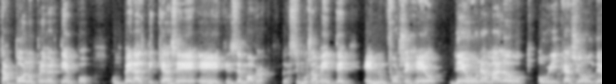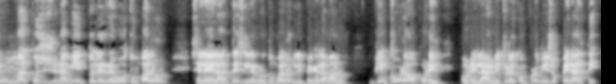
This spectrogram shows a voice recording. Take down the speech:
tapó en un primer tiempo un penalti que hace eh, Cristian Mafla, lastimosamente, en un forcejeo de una mala ubicación, de un mal posicionamiento, le rebota un balón, se le adelanta y se le rebota un balón, le pega en la mano, bien cobrado por el, por el árbitro del compromiso, penalti,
